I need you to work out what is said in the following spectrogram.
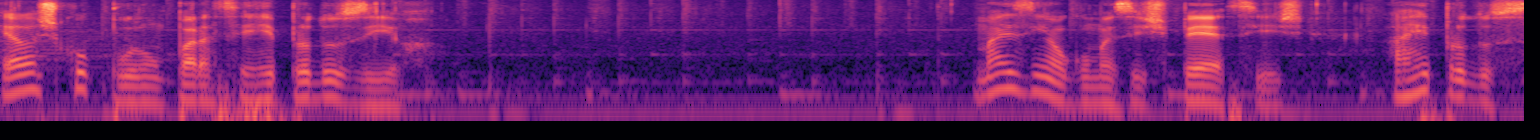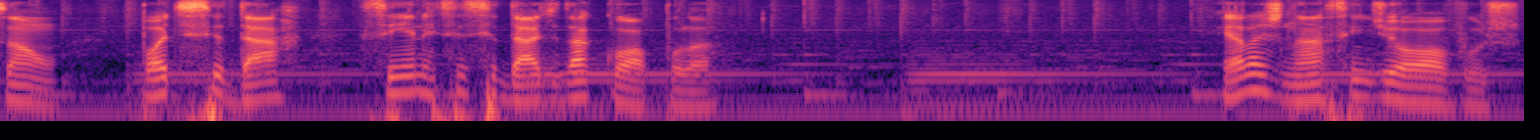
Elas copulam para se reproduzir. Mas em algumas espécies, a reprodução pode se dar sem a necessidade da cópula. Elas nascem de ovos,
